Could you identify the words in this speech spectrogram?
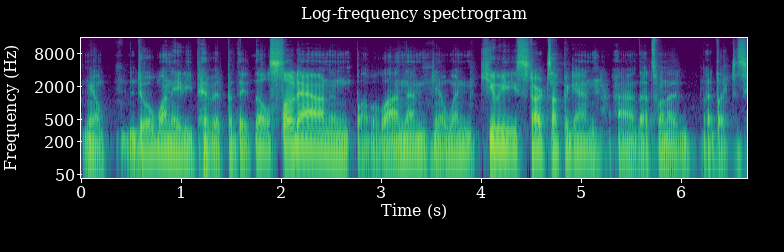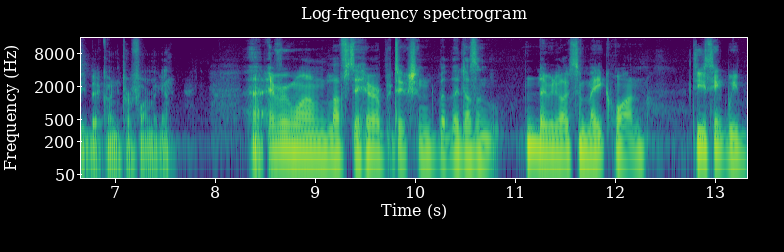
you know do a 180 pivot but they, they'll slow down and blah blah blah and then you know when QE starts up again uh, that's when I'd, I'd like to see Bitcoin perform again. Uh, everyone loves to hear a prediction, but they doesn't. Nobody likes to make one. Do you think we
